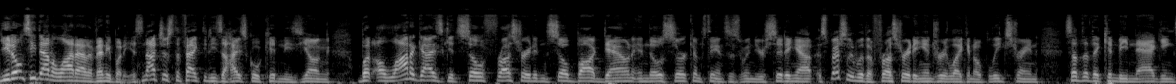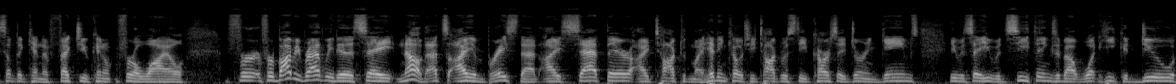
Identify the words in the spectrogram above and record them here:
you don't see that a lot out of anybody. It's not just the fact that he's a high school kid and he's young, but a lot of guys get so frustrated and so bogged down in those circumstances when you're sitting out, especially with a frustrating injury like an oblique strain, something that can be nagging, something can affect you can, for a while. For for Bobby Bradley to say, "No, that's I embrace that. I sat there, I talked with my hitting coach, he talked with Steve Karsay during games. He would say he would see things about what he could do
